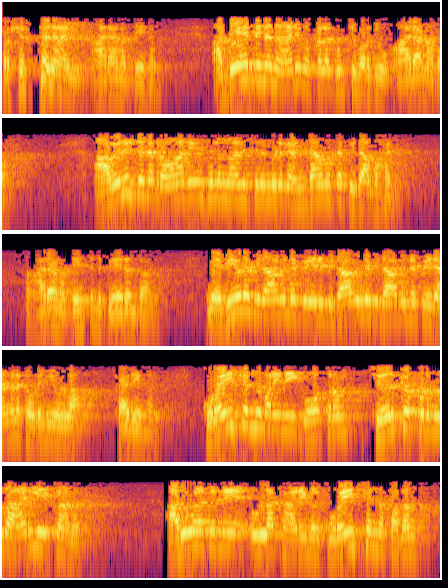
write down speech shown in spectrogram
പ്രശസ്തനായി ആരാണ് അദ്ദേഹം? അദ്ദേഹത്തിന്റെ നാല് മക്കളെ കുറിച്ച് പറഞ്ഞു. ആരാണ് അവർ? അവരിൽ തന്നെ പ്രവാചകൻ സല്ലാ അലൈഹി രണ്ടാമത്തെ പിതാമഹൻ. ആരാണ്? അദ്ദേഹത്തിന്റെ പേരെന്താണ്? നബിയുടെ പിതാവിന്റെ പേര് പിതാവിന്റെ പിതാവിന്റെ പേര് അങ്ങനെ തുടങ്ങിയുള്ള കാര്യങ്ങൾ. കുറൈശ് എന്ന് പറയുന്ന ഈ ഗോത്രം ചേർക്കപ്പെടുന്നത് ആരിലേക്കാണ്? അതുപോലെ തന്നെ ഉള്ള കാര്യങ്ങൾ കുറേശ് എന്ന പദം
